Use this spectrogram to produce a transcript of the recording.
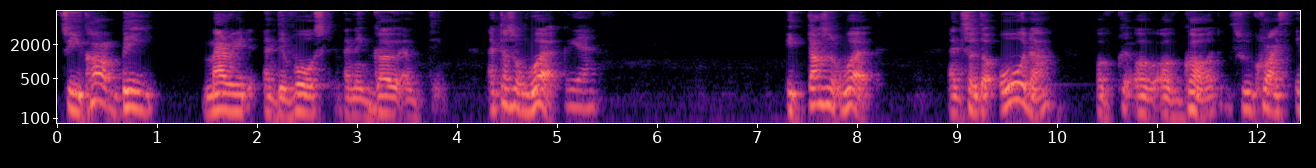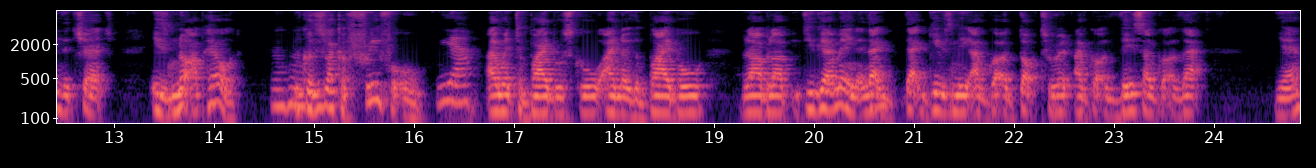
So you can't be married and divorced and then go and that doesn't work. Yeah. It doesn't work. And so the order of, of, of God through Christ in the church is not upheld Mm-hmm. because it's like a free for all. Yeah. I went to Bible school. I know the Bible. Blah blah. Do you get what I mean? And that that gives me. I've got a doctorate. I've got this. I've got that. Yeah.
